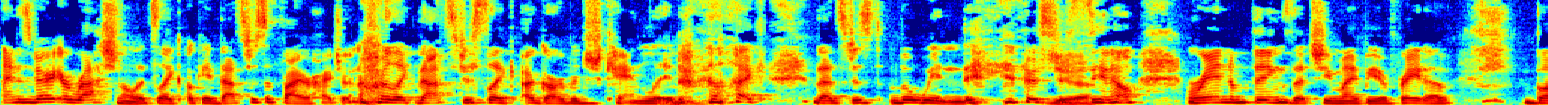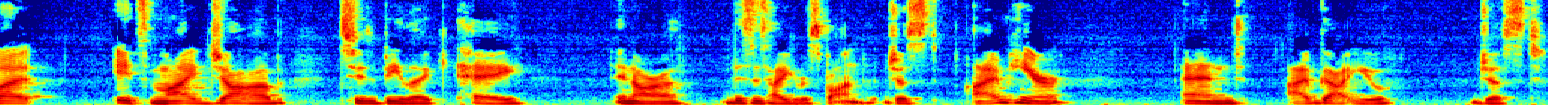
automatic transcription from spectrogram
and it's very irrational. It's like, okay, that's just a fire hydrant, or like that's just like a garbage can lid. like that's just the wind. it's just, yeah. you know, random things that she might be afraid of. But it's my job to be like, hey, Inara, this is how you respond. Just, I'm here and I've got you. Just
